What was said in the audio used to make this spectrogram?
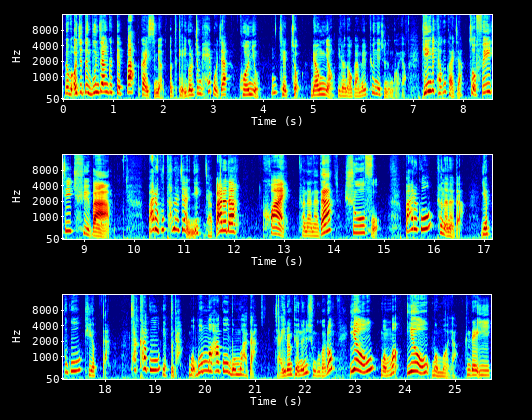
그럼 어쨌든 문장 끝에 빠가 있으면 어떻게 이걸 좀 해보자. 권유, 음, 재촉, 명령 이런 어감을 표현해 주는 거예요. 비행기 타고 가자. 坐飞机去吧. 빠르고 편하지 않니? 자, 빠르다. 快 편안하다. 舒服 빠르고 편안하다. 예쁘고 귀엽다. 착하고 예쁘다. 뭐 뭐뭐 하고 뭐뭐 하다. 자, 이런 표현은 중국어로 요 뭐뭐 요 뭐뭐예요. 근데 이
